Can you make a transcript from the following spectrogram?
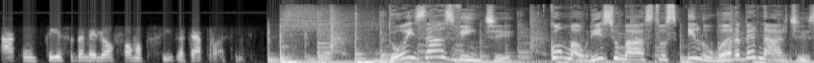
aconteça da melhor forma possível. Até a próxima. 2 às 20, com Maurício Bastos e Luana Bernardes.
